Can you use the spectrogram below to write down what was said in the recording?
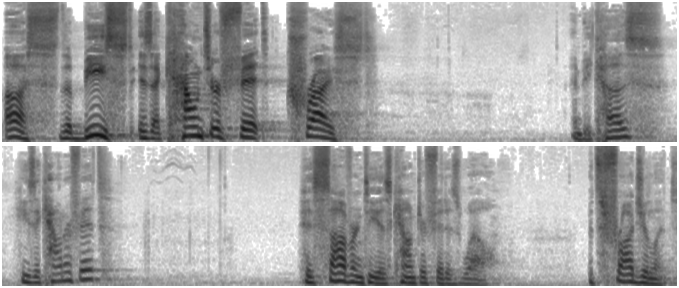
us. The beast is a counterfeit Christ. And because he's a counterfeit, his sovereignty is counterfeit as well. It's fraudulent.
